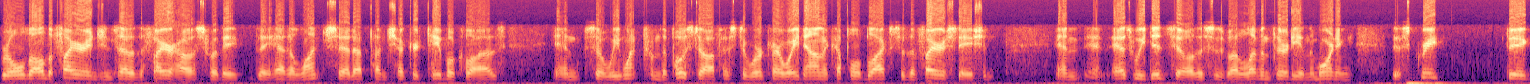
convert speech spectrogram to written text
rolled all the fire engines out of the firehouse where they, they had a lunch set up on checkered tablecloths. And so we went from the post office to work our way down a couple of blocks to the fire station. And, and as we did so, this is about 11:30 in the morning. This great, big,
